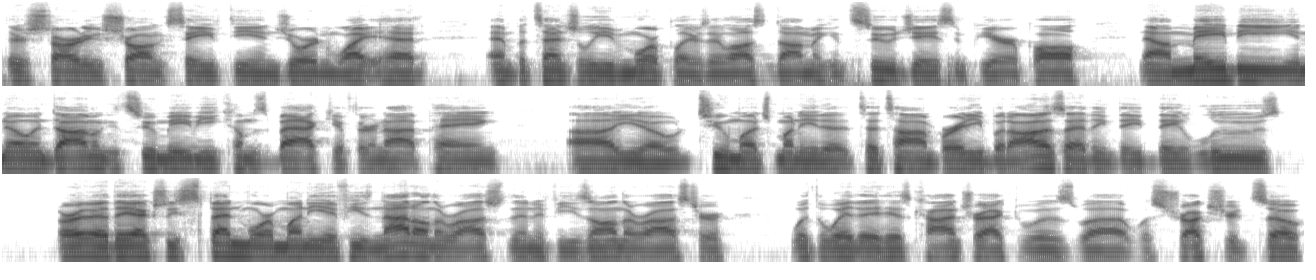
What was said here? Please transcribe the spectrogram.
their starting strong safety in Jordan Whitehead and potentially even more players. They lost Ndamukong Suh, Jason Pierre-Paul. Now maybe you know, in Ndamukong Suh, maybe he comes back if they're not paying uh, you know too much money to, to Tom Brady. But honestly, I think they they lose or they actually spend more money if he's not on the roster than if he's on the roster with the way that his contract was uh, was structured. So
